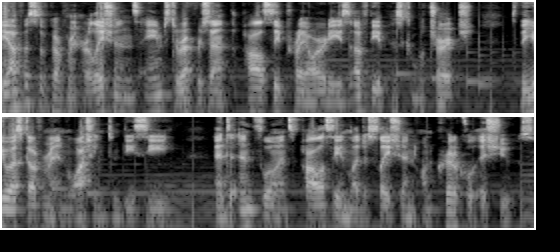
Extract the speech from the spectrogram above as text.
The Office of Government Relations aims to represent the policy priorities of the Episcopal Church to the U.S. government in Washington, D.C., and to influence policy and legislation on critical issues,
